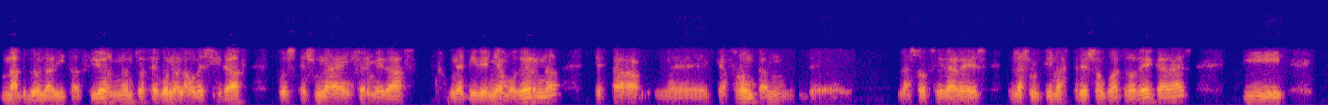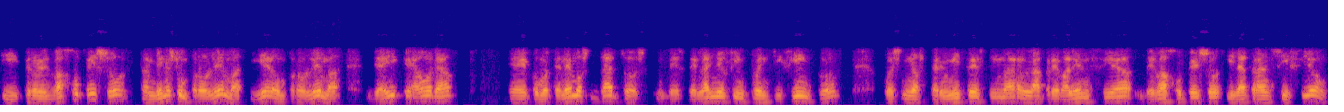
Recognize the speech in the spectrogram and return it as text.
McDonaldización, ¿no? Entonces, bueno, la obesidad, pues es una enfermedad, una epidemia moderna que está, eh, que afrontan las sociedades en las últimas tres o cuatro décadas y, y, pero el bajo peso también es un problema y era un problema. De ahí que ahora eh, como tenemos datos desde el año 55, pues nos permite estimar la prevalencia de bajo peso y la transición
